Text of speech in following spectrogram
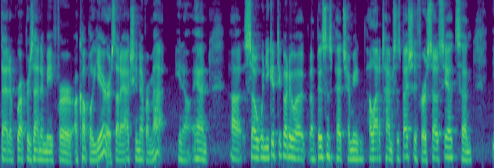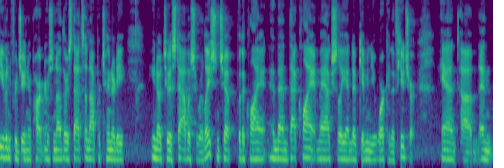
that have represented me for a couple years that I actually never met. You know, and uh, so when you get to go to a, a, business pitch, I mean, a lot of times, especially for associates and even for junior partners and others, that's an opportunity, you know, to establish a relationship with a client, and then that client may actually end up giving you work in the future, and um, and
